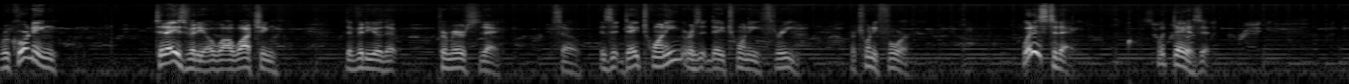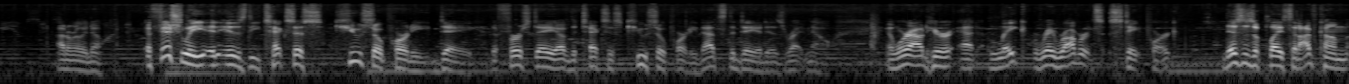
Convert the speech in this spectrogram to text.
recording today's video while watching the video that premieres today. So, is it day 20 or is it day 23 or 24? What is today? What day is it? I don't really know. Officially, it is the Texas QSO Party Day, the first day of the Texas QSO Party. That's the day it is right now. And we're out here at Lake Ray Roberts State Park. This is a place that I've come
